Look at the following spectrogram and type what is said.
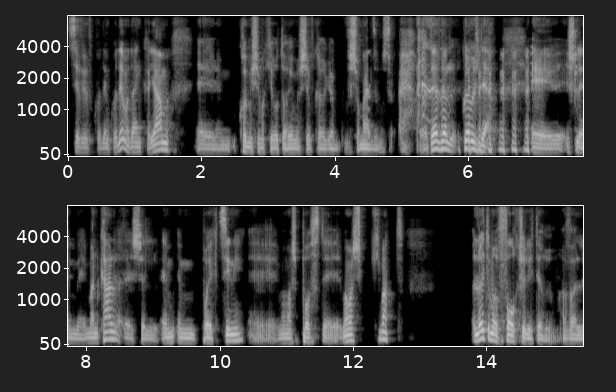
סבב קודם קודם, עדיין קיים, כל מי שמכיר אותו היום יושב כרגע ושומע את זה ועושה, whatever, כולם יש דעה. יש להם מנכ"ל של, הם, הם פרויקט ציני, ממש פוסט, ממש כמעט לא הייתי אומר fork של Ethereum, אבל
